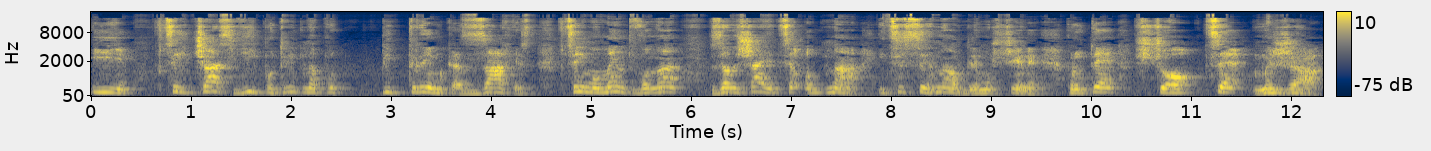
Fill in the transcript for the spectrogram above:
І в цей час їй потрібна по- підтримка, захист. В цей момент вона залишається одна, і це сигнал для мужчини про те, що це межа.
